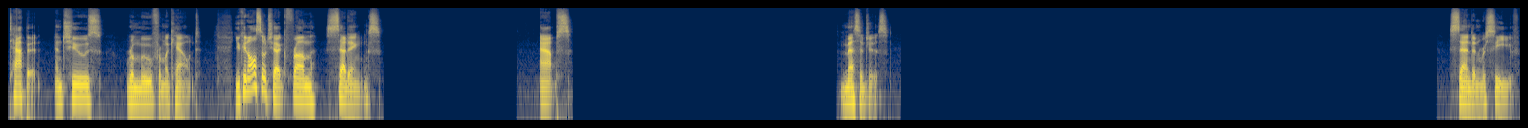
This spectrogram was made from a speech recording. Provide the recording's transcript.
tap it and choose Remove from Account. You can also check from Settings apps, messages. Send and receive.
